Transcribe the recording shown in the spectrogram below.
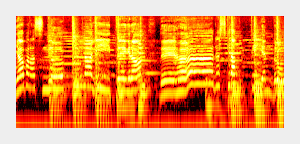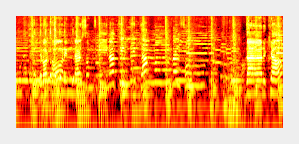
Jag bara snubblar lite grann. Det hördes skratt i en bro Det var Karin där som flinar till Det kan hon väl få Där kan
